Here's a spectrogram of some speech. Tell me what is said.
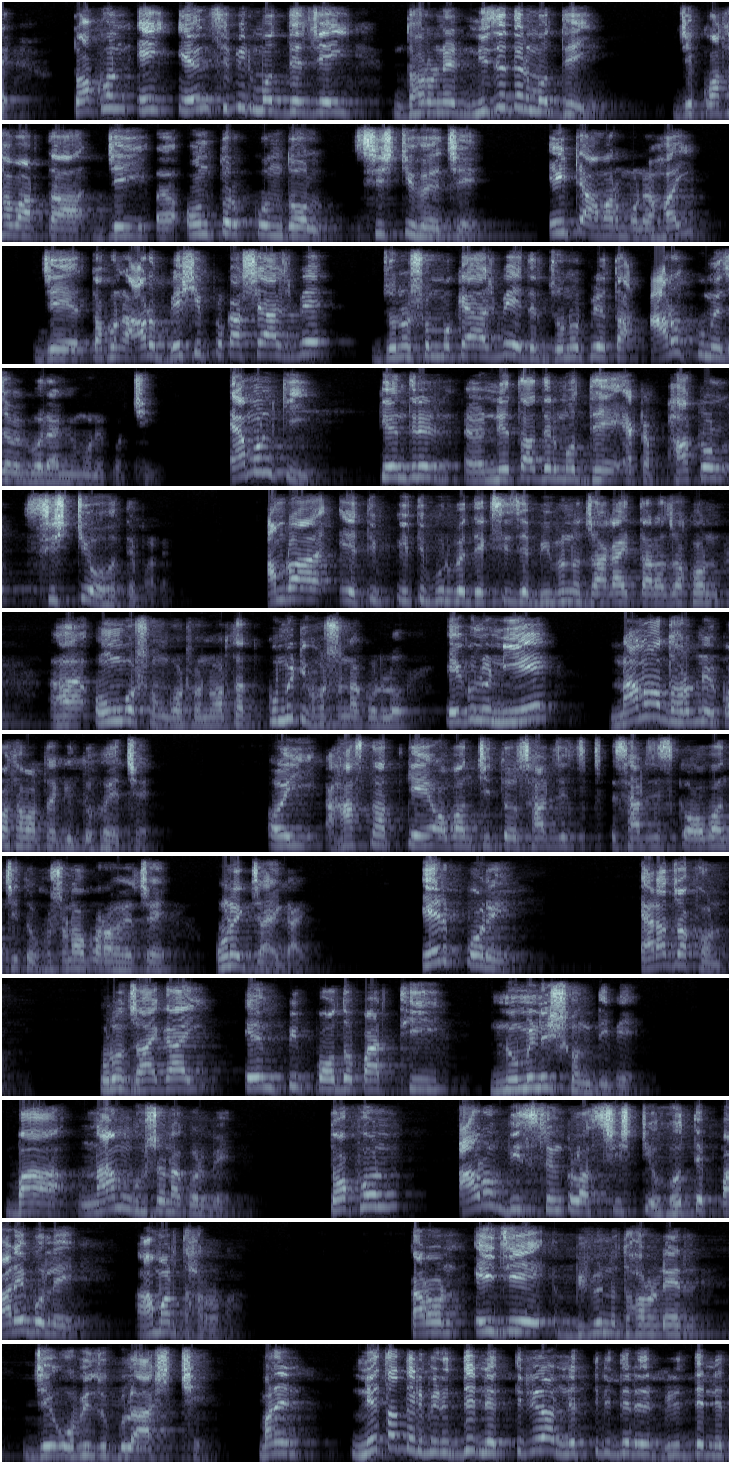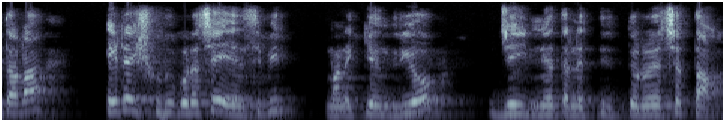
তখন এই এনসিপির মধ্যে যেই ধরনের নিজেদের মধ্যেই যে কথাবার্তা, যেই অন্তর্কোন্দল সৃষ্টি হয়েছে, এইটা আমার মনে হয় যে তখন আরও বেশি প্রকাশ্যে আসবে, জনসম্মুখে আসবে, এদের জনপ্রিয়তা আরও কমে যাবে বলে আমি মনে করছি। এমনকি কেন্দ্রের নেতাদের মধ্যে একটা ফাটল সৃষ্টিও হতে পারে। আমরা ইতি- ইতিপূর্বে দেখছি যে বিভিন্ন জায়গায় তারা যখন অঙ্গ সংগঠন অর্থাৎ কমিটি ঘোষণা করল, এগুলো নিয়ে নানা ধরনের কথাবার্তা কিন্তু হয়েছে। ওই হাসনাতকে অবাঞ্ছিত, সার্জিস, সার্জিসকে অবাঞ্ছিত ঘোষণাও করা হয়েছে অনেক জায়গায়। এরপরে এরা যখন কোনো জায়গায় এমপি পদপ্রার্থী নমিনেশন দিবে বা নাম ঘোষণা করবে, তখন আরও বিশৃঙ্খলার সৃষ্টি হতে পারে বলে আমার ধারণা। কারণ এই যে বিভিন্ন ধরনের যে অভিযোগগুলো আসছে মানে নেতাদের বিরুদ্ধে নেত্রীরা, নেত্রীদের বিরুদ্ধে নেতারা এটাই শুরু করেছে এনসিপির মানে কেন্দ্রীয় যেই নেতা নেতৃত্ব রয়েছে তারা।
